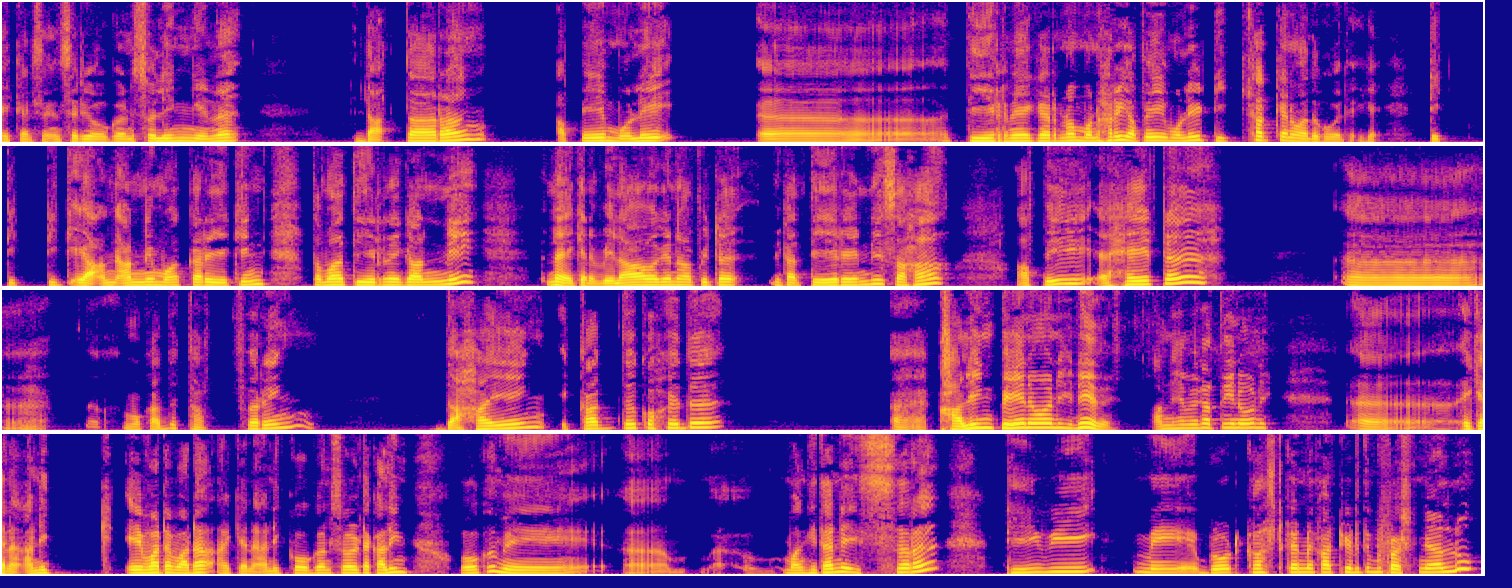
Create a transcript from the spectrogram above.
එක සෙන්සරි ඕගන් සොලින් එන දත්තාරං අපේ මොලේ තීරණය කරන මොනහරි අපේ මොලේ ටික්කක් යනවද කොද එක ටික් ටික් ටික් අන්න අන්න මක්කරයකින් තමා තීරණය ගන්නේ නෑ. එකන වෙලාව ගැන අපිට නික තේරෙන්නේ සහ අපේ ඇහැට මොකක්ද තප්ෆරෙන් දහයෙන් එකක්ද කොහෙද? කලින් පේනවනි නේද? අන්න එහෙම එකත් තියෙනවනේ. එකන අනික් ඒවට වඩා අකැන අනික් ෝගන්සල්ට කලින් ඕක මේ මංහිතන්න ඉස්සර ටීවී මේ බ්‍රෝඩ් කස්ට් කරන කටයට තිබ ප්‍රශ්නයල්ලු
